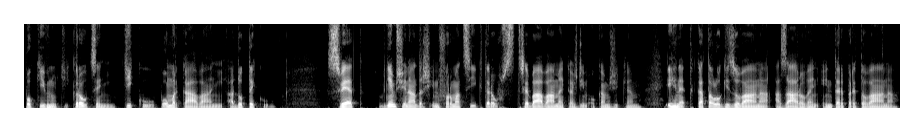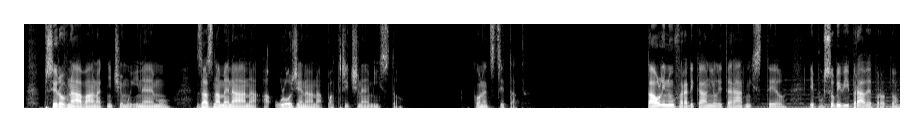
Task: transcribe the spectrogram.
pokývnutí, kroucení, tiků, pomrkávání a doteků. Svět, v němž je nádrž informací, kterou střebáváme každým okamžikem, i hned katalogizována a zároveň interpretována, přirovnávána k něčemu jinému, zaznamenána a uložena na patřičné místo. Konec citat. Taolinův radikální literární styl je působivý právě proto,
